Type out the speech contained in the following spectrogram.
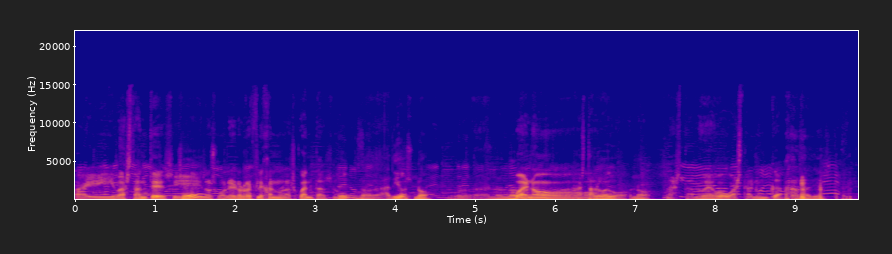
Hay bastantes y ¿Sí? los boleros reflejan unas cuantas. ¿no? ¿Sí? No, adiós, no. No, no. Bueno, Hasta luego, no. Hasta luego o hasta nunca. Adiós.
